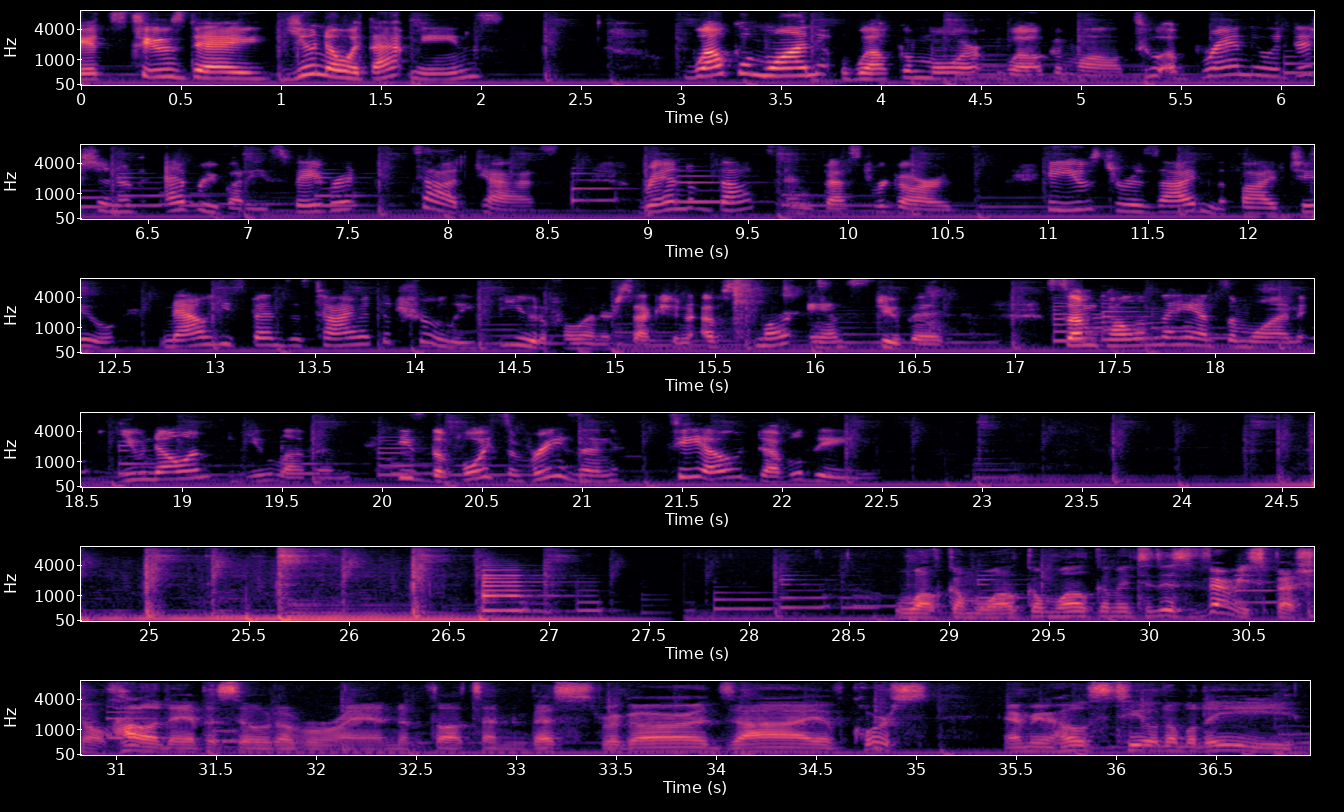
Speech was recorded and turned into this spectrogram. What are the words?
It's Tuesday. You know what that means. Welcome, one, welcome more, welcome all to a brand new edition of everybody's favorite Toddcast Random Thoughts and Best Regards. He used to reside in the 5 2. Now he spends his time at the truly beautiful intersection of smart and stupid. Some call him the handsome one. You know him, you love him. He's the voice of reason, T O Double D. Welcome, welcome, welcome into this very special holiday episode of Random Thoughts and Best Regards. I, of course, am your host, T.O.D.D.,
